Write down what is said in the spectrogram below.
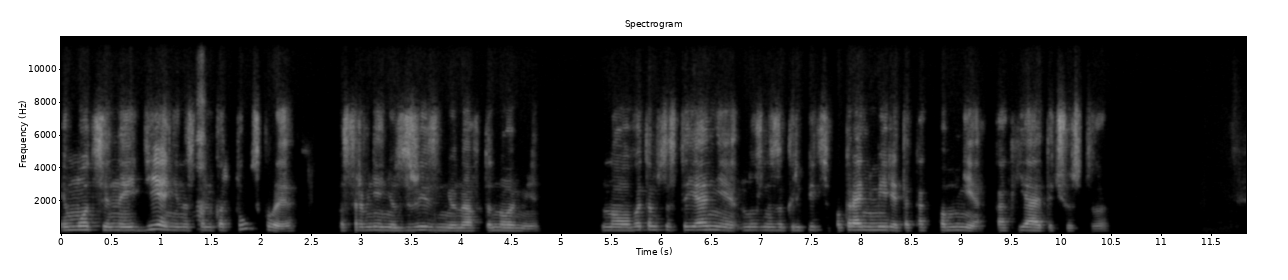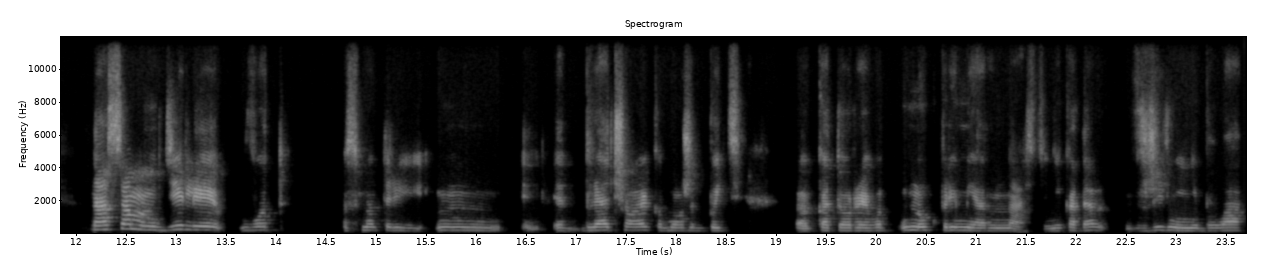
эмоции на еде, они настолько тусклые по сравнению с жизнью на автономии, но в этом состоянии нужно закрепиться, по крайней мере, это как по мне, как я это чувствую. На самом деле, вот смотри, э, э, для человека может быть, э, который, вот, ну, к примеру, Настя, никогда в жизни не была,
